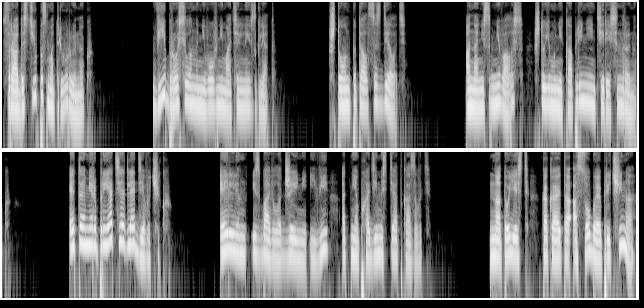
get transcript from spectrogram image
С радостью посмотрю рынок. Ви бросила на него внимательный взгляд. Что он пытался сделать? Она не сомневалась, что ему ни капли не интересен рынок. «Это мероприятие для девочек». Эллен избавила Джейми и Ви от необходимости отказывать. «На то есть какая-то особая причина?»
